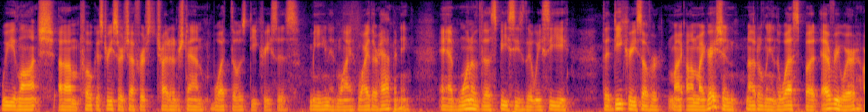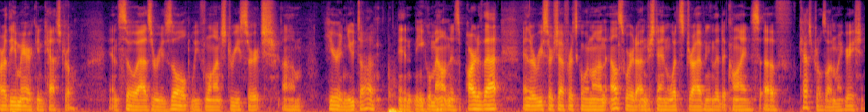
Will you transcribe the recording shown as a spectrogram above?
we launch um, focused research efforts to try to understand what those decreases mean and why why they're happening. And one of the species that we see that decrease over my, on migration, not only in the West but everywhere, are the American kestrel. And so as a result, we've launched research um, here in Utah, and Eagle Mountain is a part of that, and there are research efforts going on elsewhere to understand what's driving the declines of kestrels on migration.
